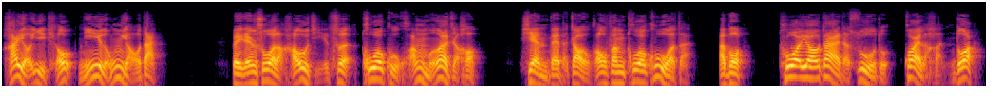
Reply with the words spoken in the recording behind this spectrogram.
还有一条尼龙腰带。被人说了好几次脱裤狂魔之后，现在的赵高峰脱裤子啊，不脱腰带的速度快了很多。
